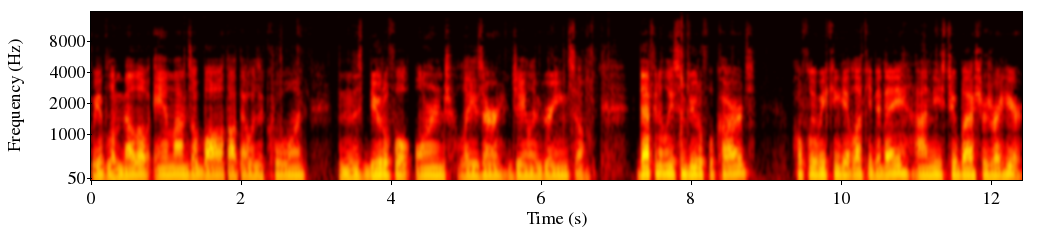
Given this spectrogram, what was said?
We have LaMelo and Lonzo Ball. Thought that was a cool one and this beautiful orange laser Jalen Green. So definitely some beautiful cards. Hopefully we can get lucky today on these two blasters right here.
